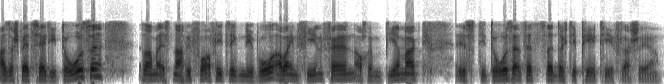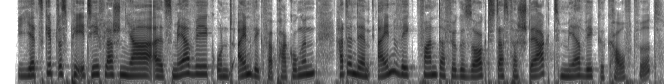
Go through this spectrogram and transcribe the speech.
Also speziell die Dose, sagen wir, ist nach wie vor auf niedrigem Niveau, aber in vielen Fällen, auch im Biermarkt, ist die Dose ersetzt worden durch die PET-Flasche, ja. Jetzt gibt es PET-Flaschen ja als Mehrweg- und Einwegverpackungen. Hat denn der Einwegpfand dafür gesorgt, dass verstärkt Mehrweg gekauft wird?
